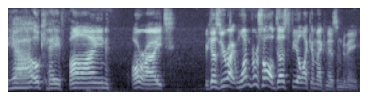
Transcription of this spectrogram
yeah, okay, fine, all right, because you're right, one versus all does feel like a mechanism to me,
